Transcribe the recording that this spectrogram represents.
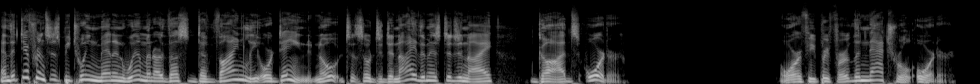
And the differences between men and women are thus divinely ordained. No, to, so to deny them is to deny God's order. Or, if you prefer, the natural order.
